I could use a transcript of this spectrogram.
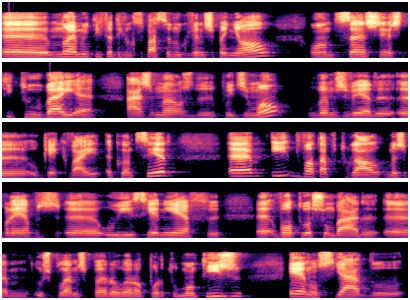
Uh, não é muito diferente daquilo que se passa no governo espanhol, onde Sanchez titubeia às mãos de Puigdemont. Vamos ver o que é que vai acontecer. Uh, e de volta a Portugal, mas breves, uh, o ICNF uh, voltou a chumbar os planos para o aeroporto Montijo. É anunciado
